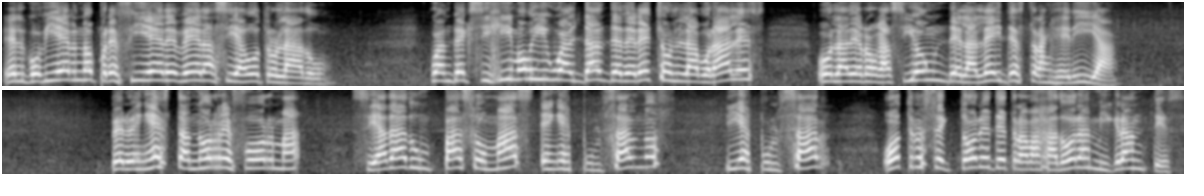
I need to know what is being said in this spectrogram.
El gobierno prefiere ver hacia otro lado. Cuando exigimos igualdad de derechos laborales o la derogación de la ley de extranjería. Pero en esta no reforma se ha dado un paso más en expulsarnos y expulsar otros sectores de trabajadoras migrantes,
